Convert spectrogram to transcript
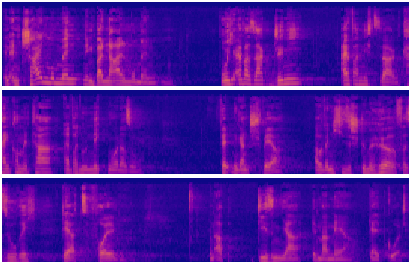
In entscheidenden Momenten, in banalen Momenten, wo ich einfach sage, Jimmy, einfach nichts sagen, kein Kommentar, einfach nur nicken oder so. Fällt mir ganz schwer. Aber wenn ich diese Stimme höre, versuche ich, der zu folgen. Und ab diesem Jahr immer mehr Gelbgurt.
